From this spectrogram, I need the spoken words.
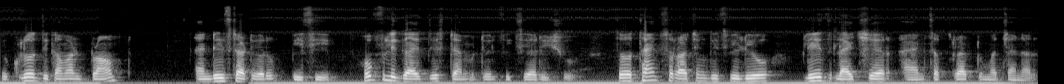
you close the command prompt and restart your pc hopefully guys this time it will fix your issue so thanks for watching this video. Please like share and subscribe to my channel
